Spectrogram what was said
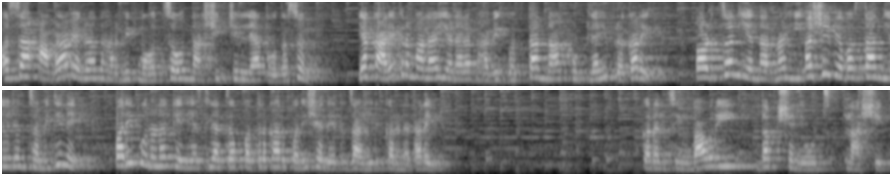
असा आगळा वेगळा धार्मिक महोत्सव नाशिक जिल्ह्यात होत असून या कार्यक्रमाला येणाऱ्या भाविक भक्तांना कुठल्याही प्रकारे अडचण येणार नाही अशी व्यवस्था नियोजन समितीने परिपूर्ण केली असल्याचं पत्रकार परिषदेत जाहीर करण्यात आले. करण सिंग बावरी दक्ष न्यूज नाशिक.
